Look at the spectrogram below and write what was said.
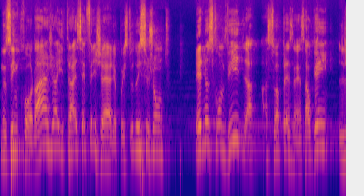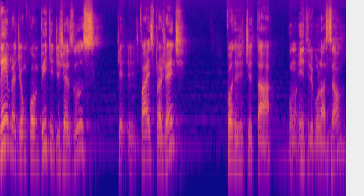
nos encoraja e traz refrigério, pois tudo isso junto. Ele nos convida à sua presença. Alguém lembra de um convite de Jesus que ele faz para a gente? Quando a gente está em tribulação?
